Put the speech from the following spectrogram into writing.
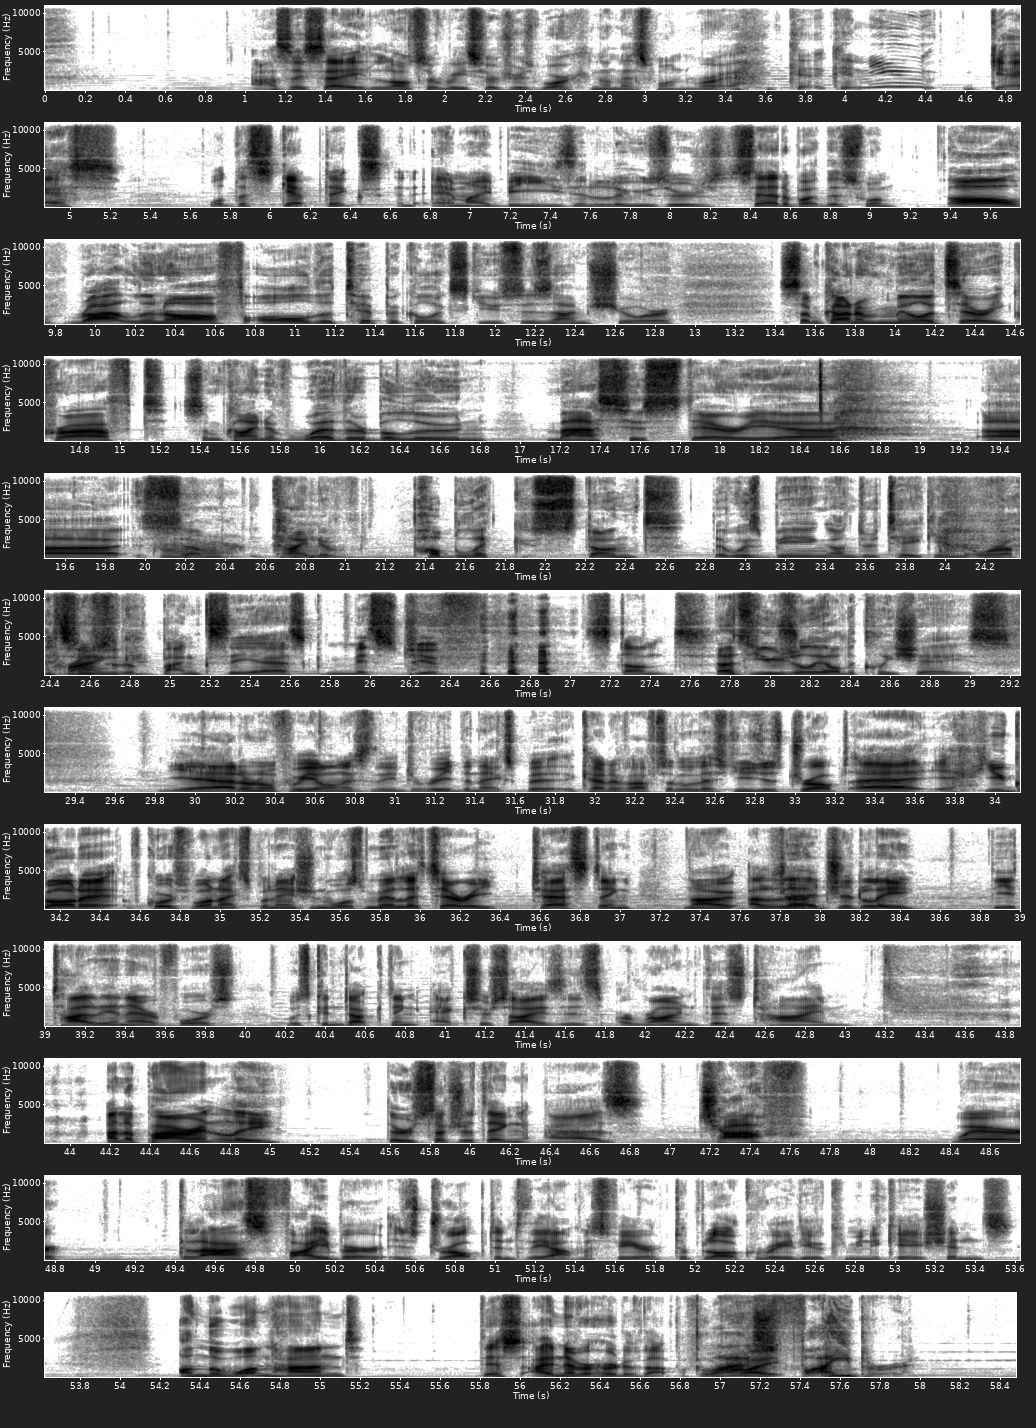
As I say, lots of researchers working on this one. Right? Can, can you guess what the skeptics and MIBs and losers said about this one? Oh, rattling off all the typical excuses, I'm sure. Some kind of military craft, some kind of weather balloon, mass hysteria, uh, some kind of public stunt that was being undertaken, or a Some sort of Banksy-esque mischief stunt. That's usually all the cliches. Yeah, I don't know if we honestly need to read the next bit kind of after the list you just dropped. Uh, you got it. Of course, one explanation was military testing. Now, allegedly, the Italian Air Force was conducting exercises around this time. And apparently, there's such a thing as chaff, where glass fiber is dropped into the atmosphere to block radio communications. on the one hand, this I never heard of that before, Glass right? fiber.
